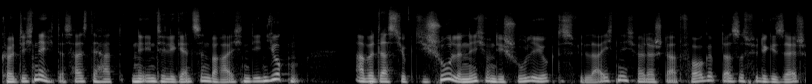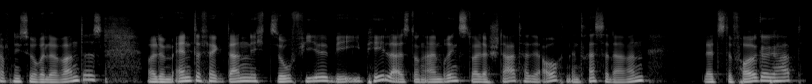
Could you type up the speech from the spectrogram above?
Könnte ich nicht. Das heißt, er hat eine Intelligenz in Bereichen, die ihn jucken. Aber das juckt die Schule nicht und die Schule juckt es vielleicht nicht, weil der Staat vorgibt, dass es für die Gesellschaft nicht so relevant ist, weil du im Endeffekt dann nicht so viel BIP-Leistung einbringst, weil der Staat hat ja auch ein Interesse daran, letzte Folge gehabt,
